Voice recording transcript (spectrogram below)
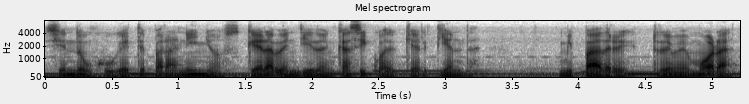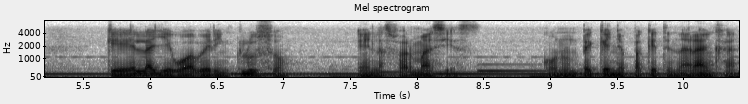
siendo un juguete para niños que era vendido en casi cualquier tienda. Mi padre rememora que él la llegó a ver incluso en las farmacias, con un pequeño paquete naranja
